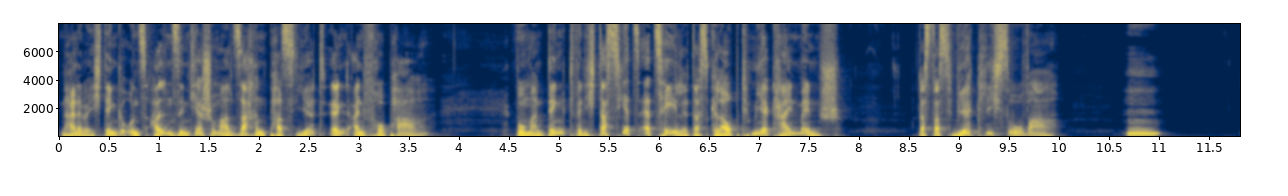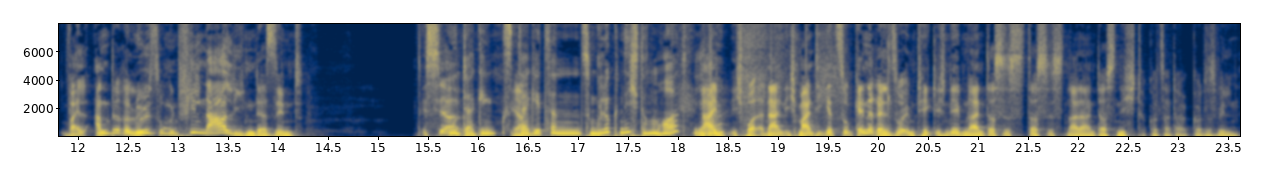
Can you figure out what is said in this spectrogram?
Nein, aber ich denke, uns allen sind ja schon mal Sachen passiert, irgendein Fauxpas, wo man denkt, wenn ich das jetzt erzähle, das glaubt mir kein Mensch, dass das wirklich so war. Mhm. Weil andere Lösungen viel naheliegender sind. Ist ja, Gut, da ging's, ja. da geht's dann zum Glück nicht um Mord. Ja. Nein, ich nein, ich meinte jetzt so generell so im täglichen Leben. Nein, das ist, das ist, nein, nein, das nicht. Gott sei Dank, Gottes Willen.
